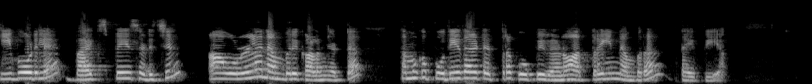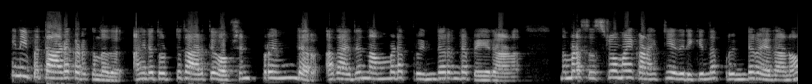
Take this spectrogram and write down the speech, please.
കീബോർഡിലെ ബാക്ക് സ്പേസ് അടിച്ച് ആ ഉള്ള നമ്പർ കളഞ്ഞിട്ട് നമുക്ക് പുതിയതായിട്ട് എത്ര കോപ്പി വേണോ അത്രയും നമ്പർ ടൈപ്പ് ചെയ്യാം. ഇനി ഇപ്പൊ താഴെ കിടക്കുന്നത് അതിന്റെ തൊട്ട് താഴത്തെ ഓപ്ഷൻ പ്രിന്റർ അതായത് നമ്മുടെ പ്രിന്ററിന്റെ പേരാണ്. നമ്മുടെ സിസ്റ്റവുമായി കണക്ട് ചെയ്തിരിക്കുന്ന പ്രിന്റർ ഏതാണോ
